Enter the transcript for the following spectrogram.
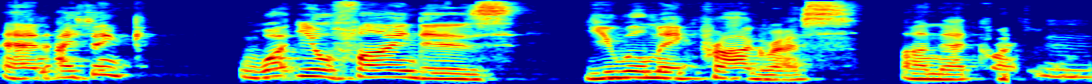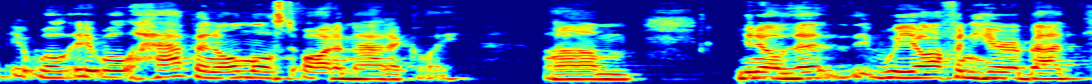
And I think what you'll find is you will make progress on that question. Mm. It will it will happen almost automatically. Um, you know that we often hear about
